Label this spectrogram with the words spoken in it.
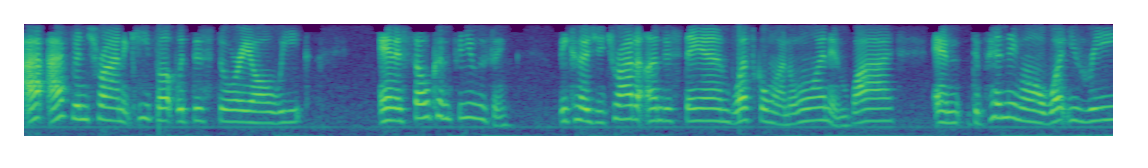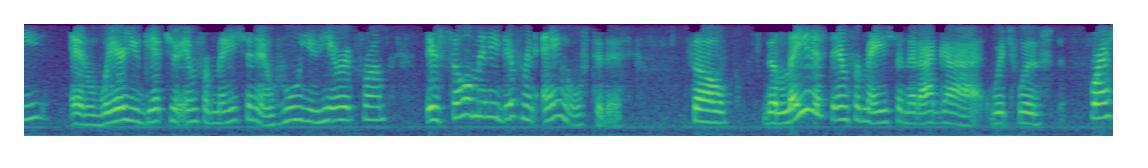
I, I've been trying to keep up with this story all week, and it's so confusing because you try to understand what's going on and why, and depending on what you read and where you get your information and who you hear it from, there's so many different angles to this. So the latest information that I got, which was fresh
